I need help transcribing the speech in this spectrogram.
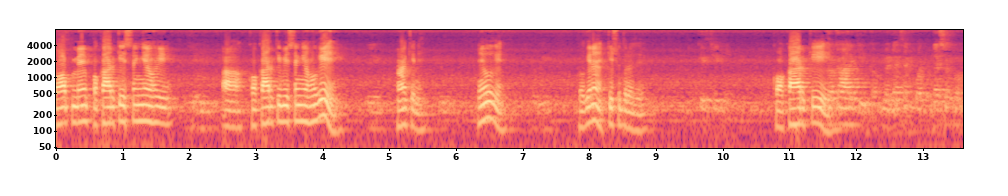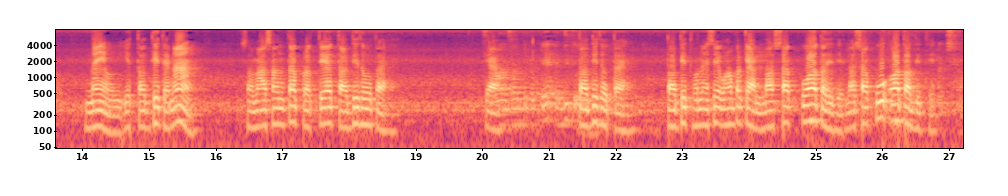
कप में पकार की संज्ञा हुई। आ, ककार की भी संज्ञा होगी? हाँ कि नहीं? नहीं होगी? होगी ना? किस सूत्र से? ककार की। को। नहीं होगी। ये तद्धित है ना? समासांत प्रत्यय तद्धित होता है। क्या? तद्धित होता है। तद्धित होने से वहाँ पर क्या? लसक अतद्धित है। लसक अतद्धित है। है। अच्छा।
